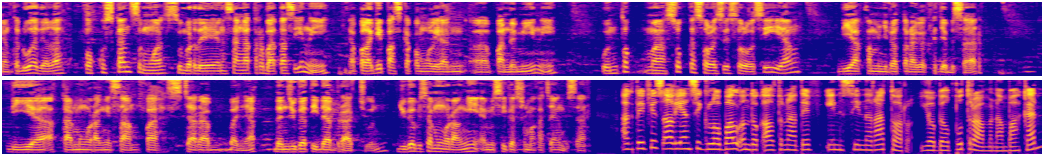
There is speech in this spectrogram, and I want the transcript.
Yang kedua adalah fokuskan semua sumber daya yang sangat terbatas ini, apalagi pasca pemulihan uh, pandemi ini, untuk masuk ke solusi-solusi yang dia akan menyedot tenaga kerja besar, dia akan mengurangi sampah secara banyak dan juga tidak beracun, juga bisa mengurangi emisi gas rumah kaca yang besar. Aktivis Aliansi Global untuk Alternatif Insinerator, Yobel Putra, menambahkan,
